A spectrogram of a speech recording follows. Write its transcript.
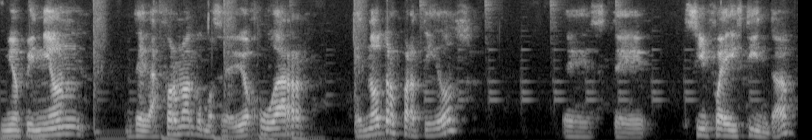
mi opinión de la forma como se debió jugar en otros partidos, este, sí fue distinta.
